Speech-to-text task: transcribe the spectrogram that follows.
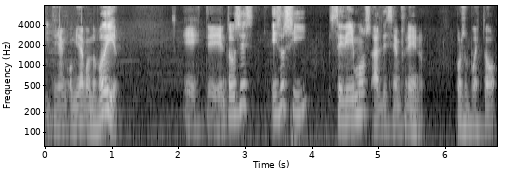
y tenían comida cuando podían. Este, entonces, eso sí, cedemos al desenfreno. Por supuesto,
